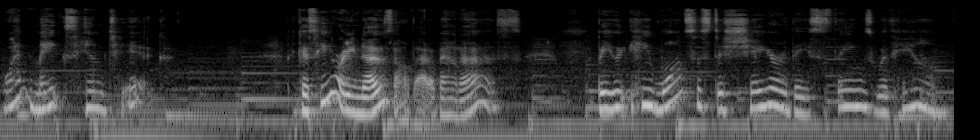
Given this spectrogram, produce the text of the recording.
What makes Him tick? Because He already knows all that about us. But He wants us to share these things with Him.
